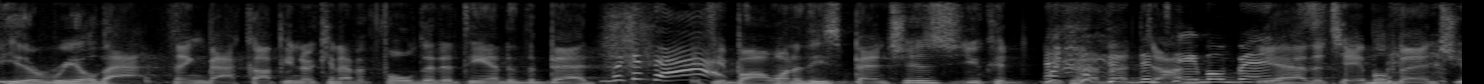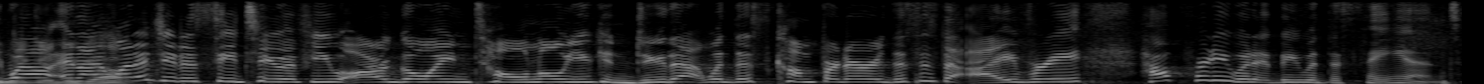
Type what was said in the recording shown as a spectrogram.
either reel that thing back up. You know, you can have it folded at the end of the bed. Look at that. If you bought one of these benches, you could you could have that The done. table bench? Yeah, the table bench. You'd Well, be good and I wanted you to see too, if you are going tonal, you can do that with this comforter. This is the ivory. How pretty would it be with the sand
